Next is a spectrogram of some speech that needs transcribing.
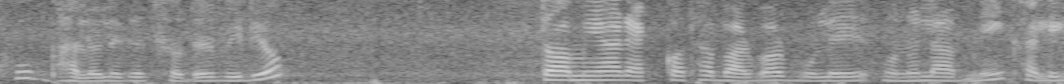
খুব ভালো লেগেছে ওদের ভিডিও তো আমি আর এক কথা বারবার বলে কোনো লাভ নেই, খালি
